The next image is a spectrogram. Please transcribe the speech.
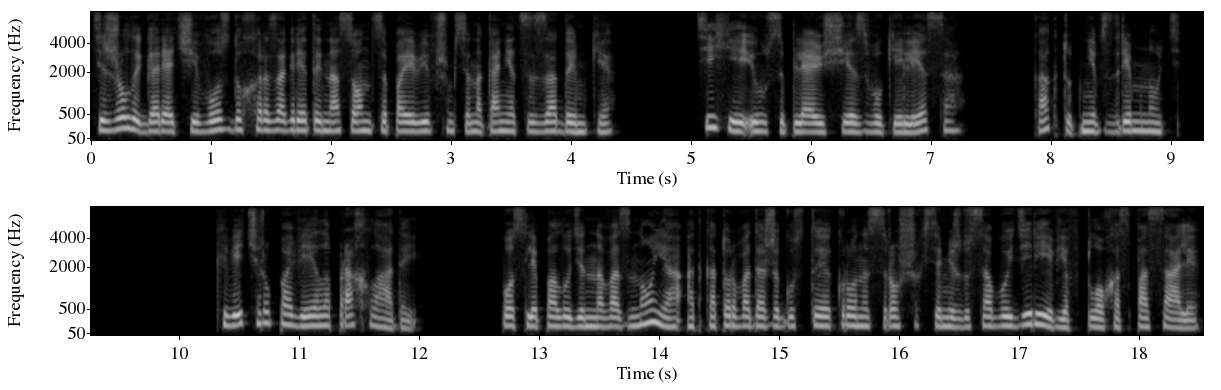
тяжелый горячий воздух, разогретый на солнце, появившемся наконец из-за дымки, тихие и усыпляющие звуки леса. Как тут не вздремнуть? К вечеру повеяло прохладой. После полуденного зноя, от которого даже густые кроны сросшихся между собой деревьев плохо спасали,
